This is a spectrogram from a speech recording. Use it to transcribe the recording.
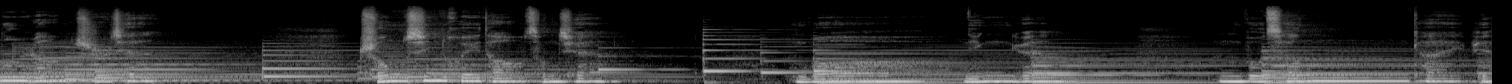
能让时间重新回到从前，我宁愿不曾改变。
